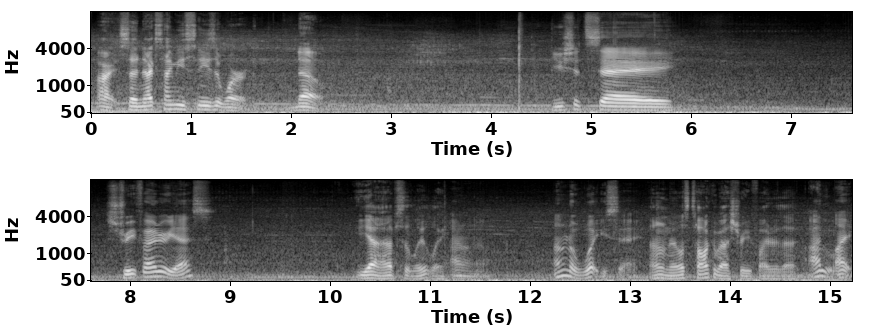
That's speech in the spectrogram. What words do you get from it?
All right, so next time you sneeze at work, No. You should say Street Fighter, yes? yeah, absolutely. I don't know. I don't know what you say. I don't know. Let's talk about Street Fighter though. I like.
